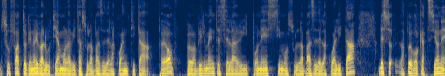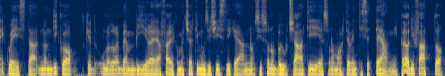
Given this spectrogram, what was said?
sul fatto che noi valutiamo la vita sulla base della quantità, però probabilmente se la riponessimo sulla base della qualità, adesso la provocazione è questa, non dico che uno dovrebbe ambire a fare come certi musicisti che hanno, si sono bruciati e sono morti a 27 anni, però di fatto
